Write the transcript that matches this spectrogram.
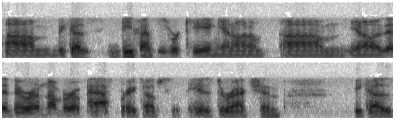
um, because defenses were keying in on him. Um, you know, there, there were a number of pass breakups his direction because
